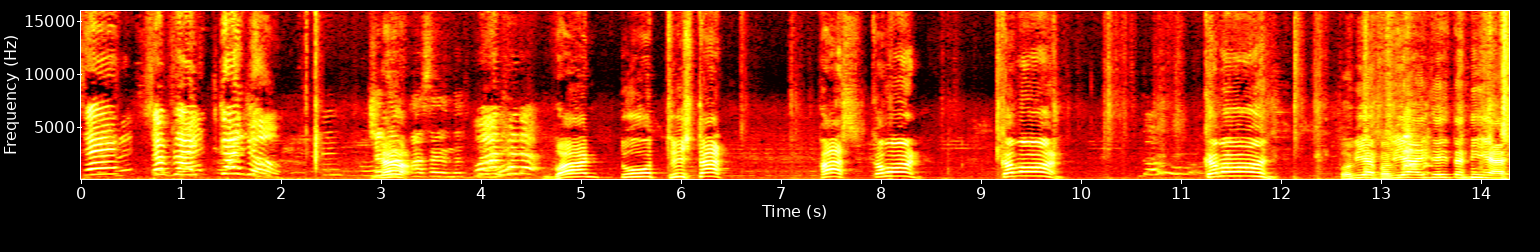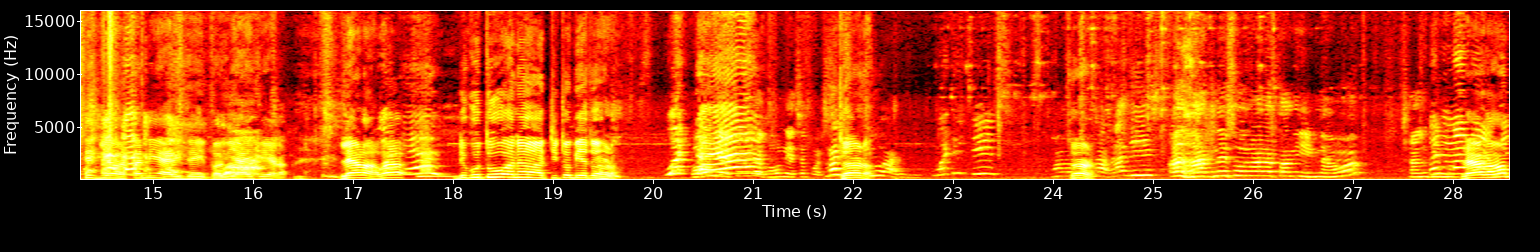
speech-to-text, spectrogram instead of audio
શેર સબસ્ક્રાઇબ કરજો one two three start fast come on come on come come on Bhavya Bhavya આવી જઈ તની હારી ગયો તની હારી જઈ ભવ્યા આવી ગઈ હેડો. લેડો હવે ડીગુ તું અને ટીટો બે જો હેડો. ચડો ચડ હો. લેડો હું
